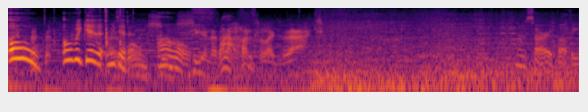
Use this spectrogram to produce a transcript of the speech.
Oh! Oh, we get it. We did it. Oh, see another wow. hunt like that. I'm sorry, Bubby.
